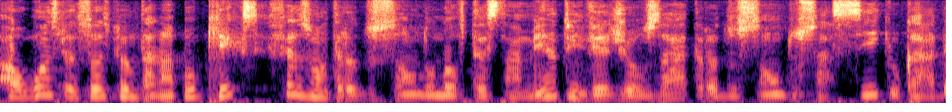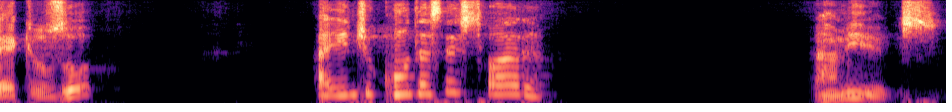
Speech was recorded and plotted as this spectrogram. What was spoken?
Algumas pessoas perguntaram, por que você fez uma tradução do Novo Testamento em vez de usar a tradução do Saci que o Kardec usou? Aí a gente conta essa história. Amigos,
